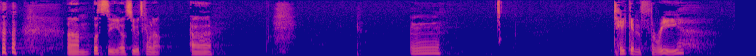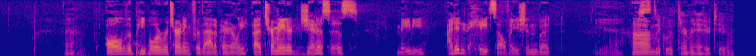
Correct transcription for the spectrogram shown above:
um, let's see. Let's see what's coming up. Uh, mm, Taken three. Yeah. All the people are returning for that. Apparently, uh, Terminator Genesis. Maybe I didn't hate Salvation, but Yeah. I'll Um, stick with Terminator 2.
